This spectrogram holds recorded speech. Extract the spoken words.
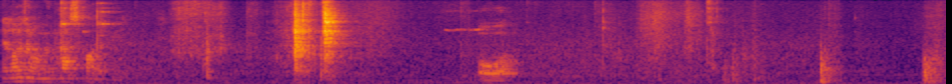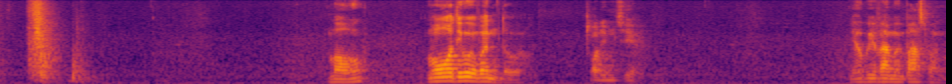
你攞咗我嘅 passport 入邊。冇啊。冇，冇我點會揾唔到啊？我點知啊？你要俾翻本 passport 我。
